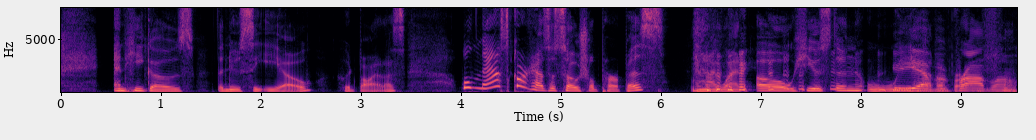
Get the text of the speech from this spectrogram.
And he goes, the new CEO who had bought us, well, NASCAR has a social purpose. And I went, oh, Houston, we, have, a problem.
